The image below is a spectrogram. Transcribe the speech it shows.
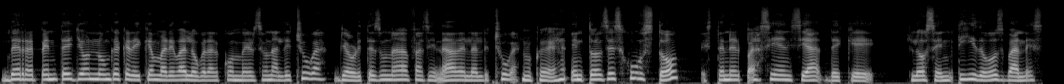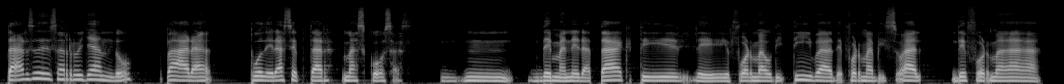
de repente yo nunca creí que María iba a lograr comerse una lechuga, y ahorita es una fascinada de la lechuga. Entonces justo es tener paciencia de que los sentidos van a estarse desarrollando para poder aceptar más cosas mm, de manera táctil, de forma auditiva, de forma visual, de forma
